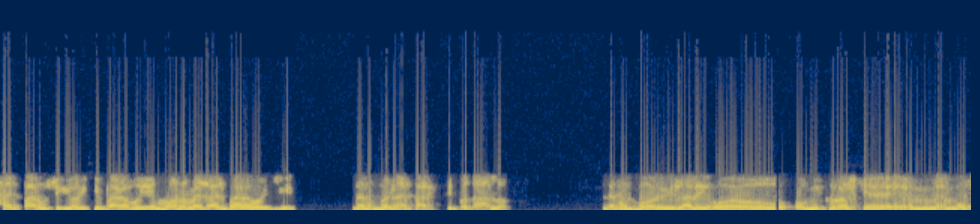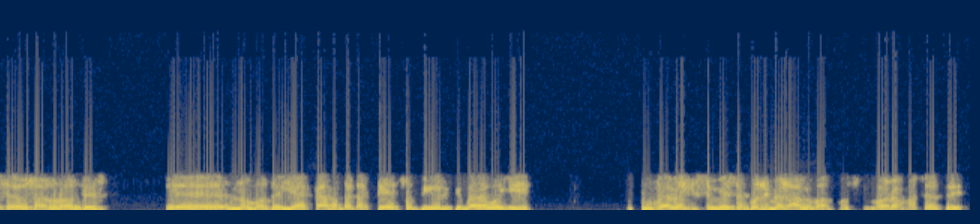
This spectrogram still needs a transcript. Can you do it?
θα υπάρχουν στη γεωργική παραγωγή μόνο μεγάλη παραγωγή. Δεν θα μπορεί να υπάρχει τίποτα άλλο. Δεν θα μπορεί. Δηλαδή ο, ο μικρός και με, μεσαίος αγρότης ε, νομοτελειακά θα πεταχτεί έτσι από τη γεωργική παραγωγή. Που βέβαια έχει συμβεί σε πολύ μεγάλο βαθμό στη χώρα μας. Έτσι.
